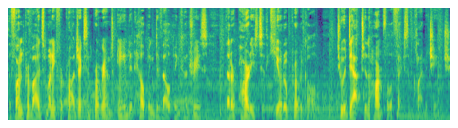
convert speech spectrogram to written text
the fund provides money for projects and programs aimed at helping developing countries that are parties to the Kyoto Protocol to adapt to the harmful effects of climate change.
